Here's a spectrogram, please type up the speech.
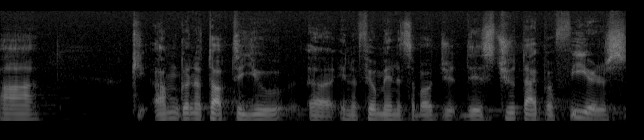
Uh, I'm going to talk to you uh, in a few minutes about these two type of fears.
